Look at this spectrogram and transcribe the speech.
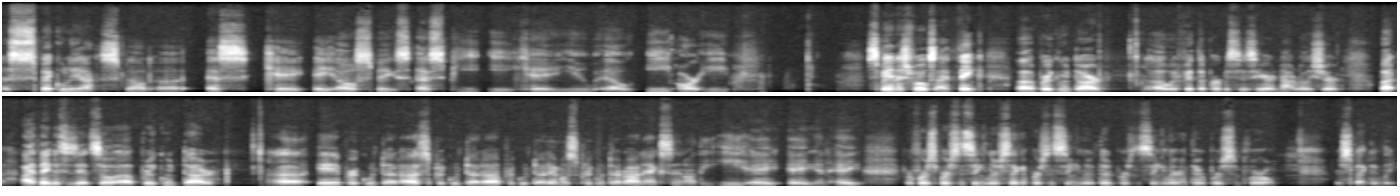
uh, spelled uh, S K A L space S P E K U L E R E. Spanish folks, I think uh, preguntar uh, would fit the purposes here. Not really sure, but I think this is it. So uh, preguntar uh, e preguntarás, preguntará, preguntaremos, preguntarán accent on the E, A, A, and A for first person singular, second person singular, third person singular, and third person plural, respectively.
